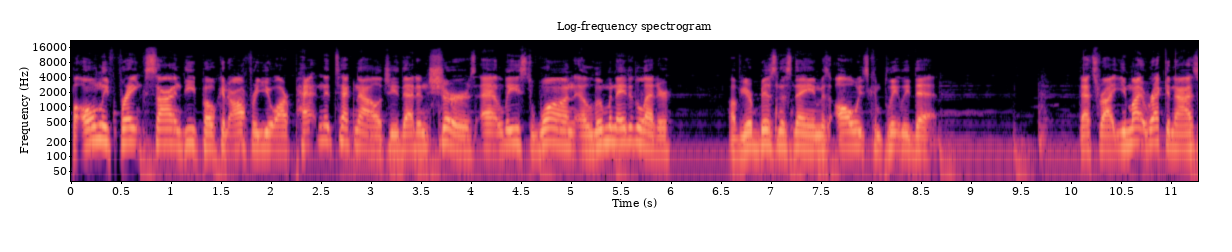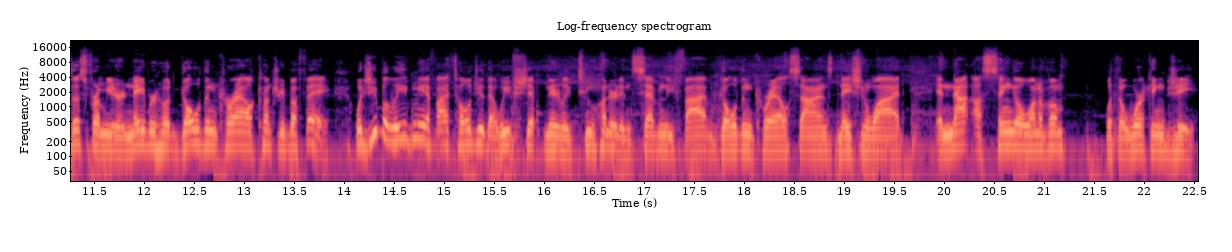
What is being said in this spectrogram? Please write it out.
but only Frank Sign Depot can offer you our patented technology that ensures at least one illuminated letter of your business name is always completely dead. That's right, you might recognize us from your neighborhood Golden Corral Country Buffet. Would you believe me if I told you that we've shipped nearly 275 Golden Corral signs nationwide and not a single one of them with a working G?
